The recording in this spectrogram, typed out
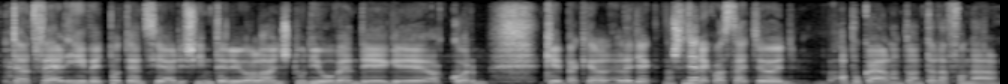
tehát felhív egy potenciális interjúalany, stúdió vendég, eh, akkor képbe kell legyek. Most a gyerek azt látja, hogy apuka állandóan telefonál,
